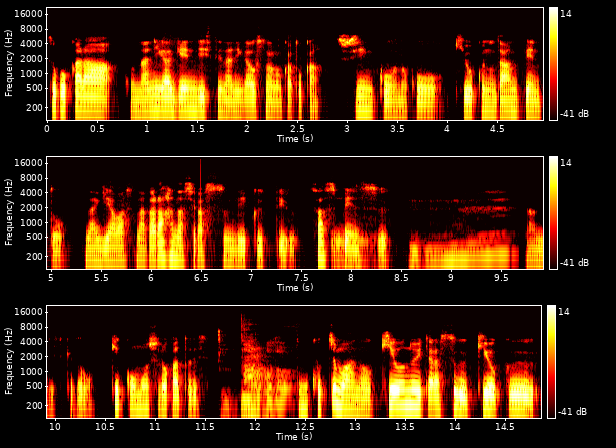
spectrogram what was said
そこからこう何が現実で何が嘘なのかとか、主人公のこう記憶の断片とつなぎ合わせながら話が進んでいくっていうサスペンス。なんですけど、結構面白かったです。なるほどで。もこっちもあの気を抜いたらすぐ記憶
